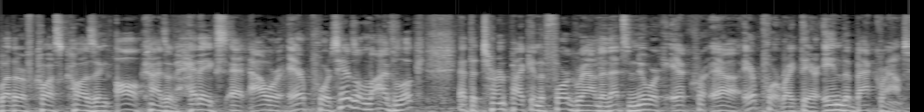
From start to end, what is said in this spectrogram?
weather, of course, causing all kinds of headaches at our airports. Here's a live look at the turnpike in the foreground, and that's Newark Air uh, Airport right there in the background.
